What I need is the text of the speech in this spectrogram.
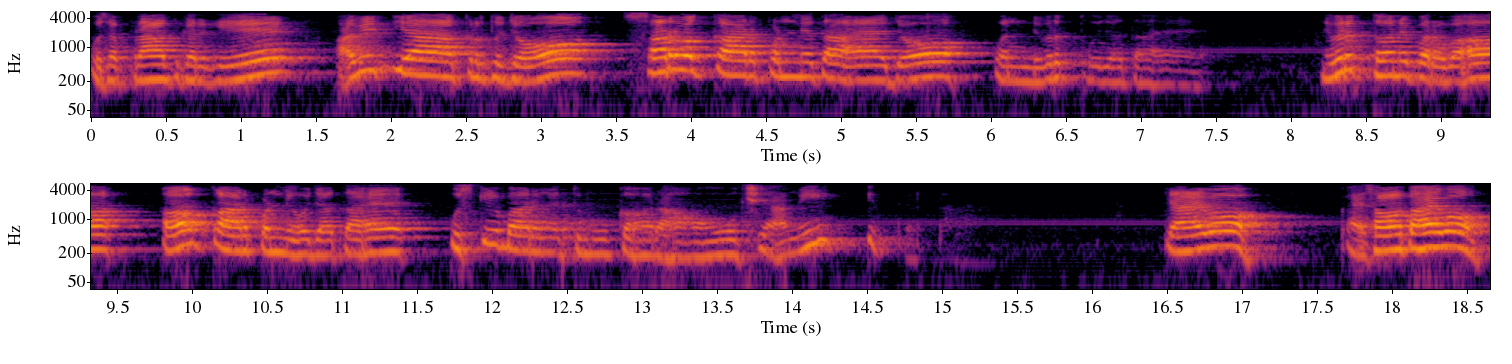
उसे प्राप्त करके अविद्याकृत जो सर्व कारपण्यता है, जो वह निवृत्त हो जाता है। निवृत्त होने पर वह अकारपण्य हो जाता है। उसके बारे में तुम कह रहा हूँ श्यामी क्या है वो? कैसा होता है वो?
